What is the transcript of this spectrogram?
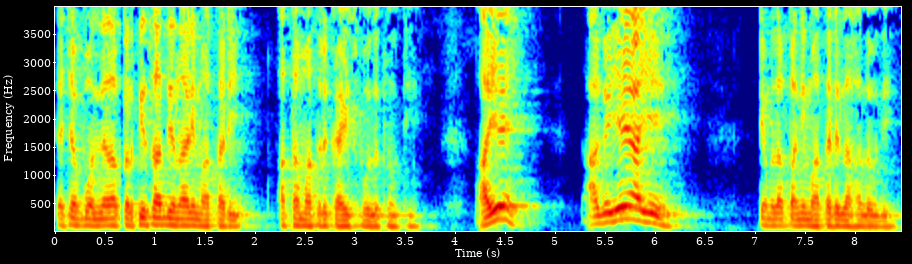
त्याच्या बोलण्याला प्रतिसाद देणारी म्हातारी आता मात्र काहीच बोलत नव्हती. आये अगं ये आये. टेमलापाने म्हातारीला हलवली.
